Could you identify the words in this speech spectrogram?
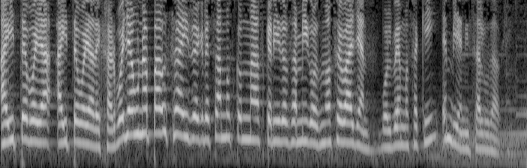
Ahí te voy a, ahí te voy a dejar. Voy a una pausa y regresamos con más, queridos amigos. No se vayan. Volvemos aquí en Bien y Saludable.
